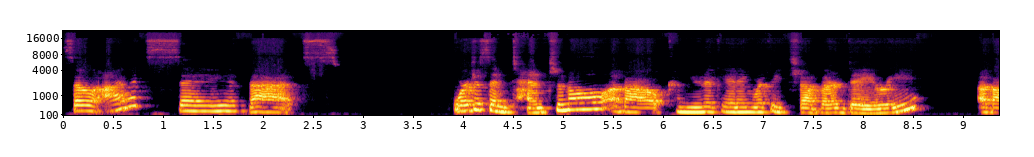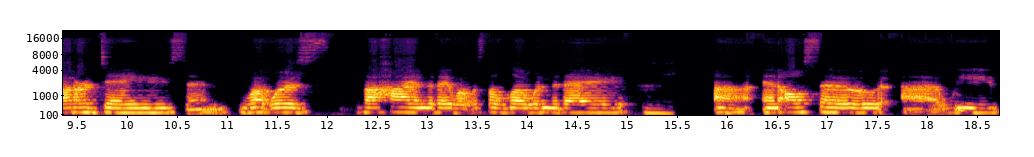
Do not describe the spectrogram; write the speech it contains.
So I would say that we're just intentional about communicating with each other daily about our days and what was the high in the day, what was the low in the day. Mm. Uh, and also, uh, we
